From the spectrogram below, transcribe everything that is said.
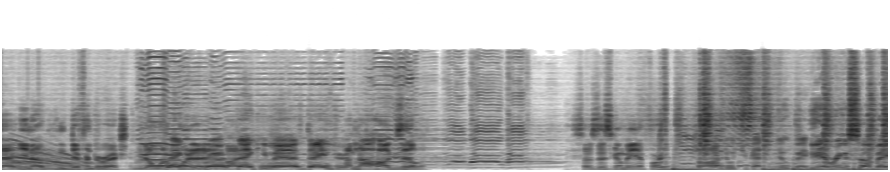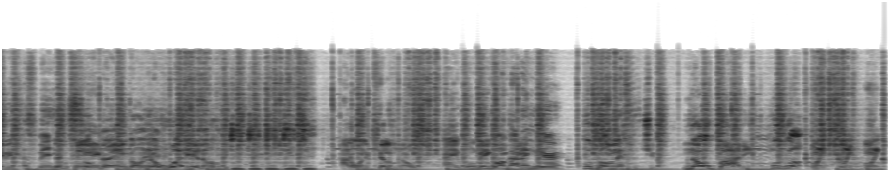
That, you know, in a different direction. You don't want to point you, it at bruh. anybody. Thank you, man. It's dangerous. I'm not Hogzilla. So is this gonna be it for you? All right. Do what you got to do, baby. Yeah, ring us up, baby. Man, he that was pig so ain't, ain't gonna know what hit him. I don't want to kill him, though. Hey, when we Thank walk you. out of here, who's gonna mess with you? Nobody. Who's gonna oink, oink, oink,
